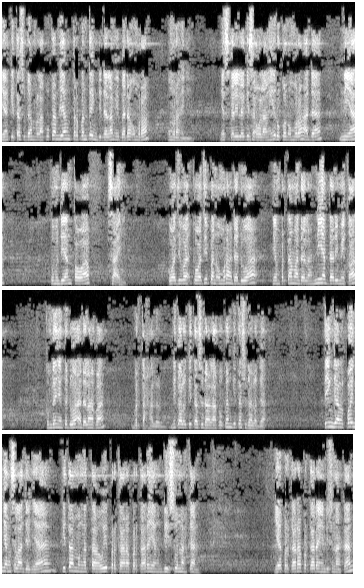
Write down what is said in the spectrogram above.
Ya, kita sudah melakukan yang terpenting di dalam ibadah umrah, umrah ini. Ya sekali lagi saya ulangi rukun umrah ada niat kemudian tawaf sa'i. Kewajiban kewajiban umrah ada dua. Yang pertama adalah niat dari mikat. Kemudian yang kedua adalah apa? Bertahalul. Ini kalau kita sudah lakukan kita sudah lega. Tinggal poin yang selanjutnya kita mengetahui perkara-perkara yang disunahkan. Ya perkara-perkara yang disunahkan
